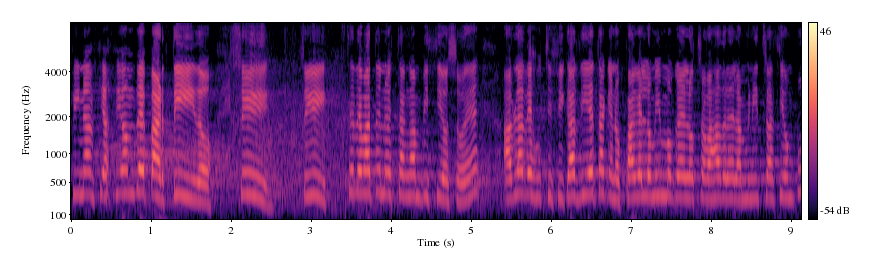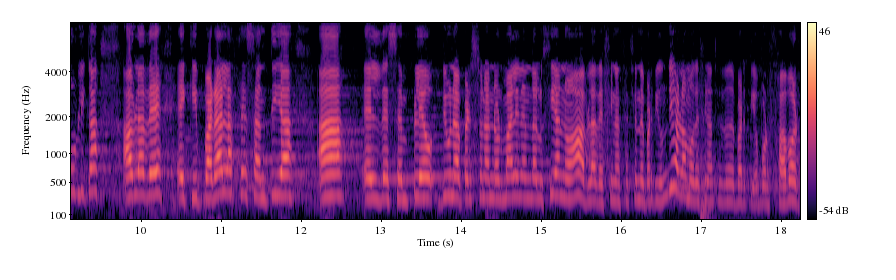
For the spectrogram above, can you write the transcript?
Financiación de partido, sí, sí. Este debate no es tan ambicioso, ¿eh? Habla de justificar dieta, que nos paguen lo mismo que los trabajadores de la Administración Pública, habla de equiparar las cesantías a el desempleo de una persona normal en Andalucía, no habla de financiación de partido. Un día hablamos de financiación de partido, por favor,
